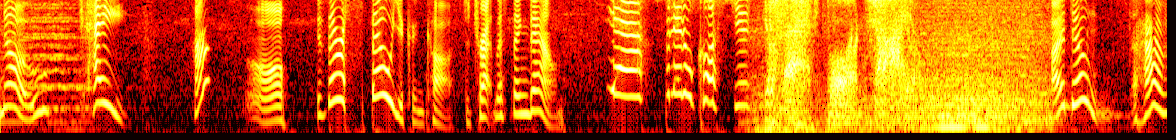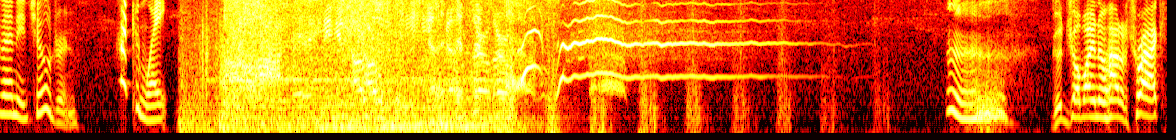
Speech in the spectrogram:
No, Kate. Huh? Oh. Is there a spell you can cast to track this thing down? Yeah, but it'll cost you your firstborn child. I don't have any children. I can wait. Good job I know how to track.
